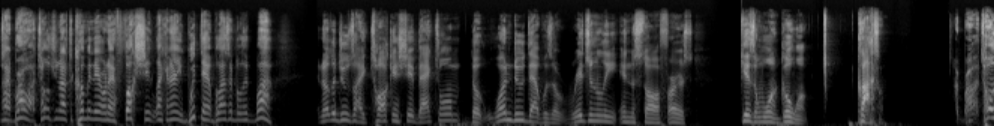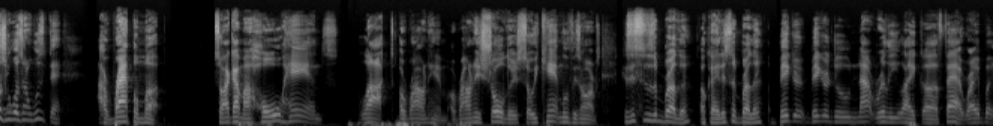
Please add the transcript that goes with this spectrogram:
Was like, "Bro, I told you not to come in there on that fuck shit. Like I ain't with that." Blah blah blah blah. And other dudes like talking shit back to him. The one dude that was originally in the stall first gives him one good one, clocks him. Bro, I told you wasn't with that. I wrap him up. So I got my whole hands locked around him, around his shoulders, so he can't move his arms. Cause this is a brother, okay? This is a brother, a bigger, bigger dude, not really like uh fat, right? But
